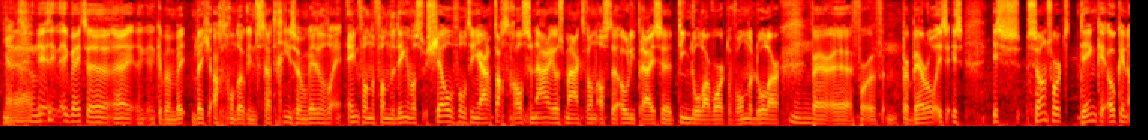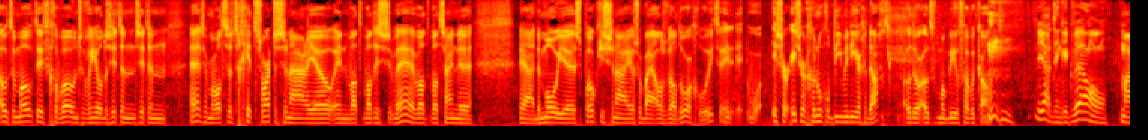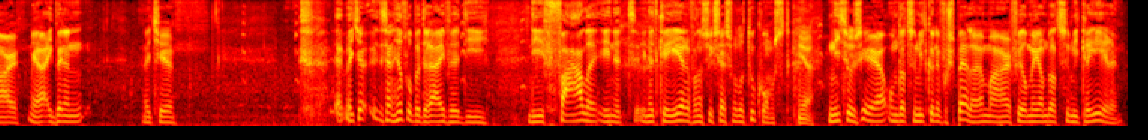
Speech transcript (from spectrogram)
Ja. Uh, ik, ik, weet, uh, ik heb een, be beetje achtergrond ook in de strategie. Zo. Ik weet wel, een van de, van de dingen was Shell bijvoorbeeld in de jaren 80 al scenario's maakt van als de olieprijs 10 dollar wordt of 100 dollar mm. per, uh, voor, per barrel. Is, is, is zo'n soort denken ook in automotive gewoon zo van joh, er zit een, zit een hè, zeg maar, wat is het gitzwarte scenario en wat, wat, is, hè, wat, wat zijn de, ja, de mooie sprookjesscenario's waarbij alles wel doorgroeit? Is er, is er genoeg op die manier gedacht door automobielfabrikanten? Ja, denk ik wel. Maar ja, ik ben een. Weet je. Weet je, er zijn heel veel bedrijven die, die falen in het, in het creëren van een succesvolle toekomst. Ja. Niet zozeer omdat ze niet kunnen voorspellen, maar veel meer omdat ze niet creëren.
